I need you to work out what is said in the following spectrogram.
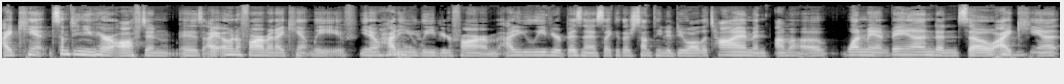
I can't. Something you hear often is I own a farm and I can't leave. You know, how do you mm-hmm. leave your farm? How do you leave your business? Like there's something to do all the time, and I'm a one man band, and so mm-hmm. I can't.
